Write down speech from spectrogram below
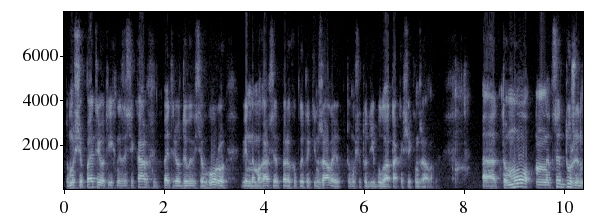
Тому що Петріот їх не засікав. Петріот дивився вгору, він намагався перехопити кінжали, тому що тоді була атака ще кінжалами. Е, Тому це дуже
